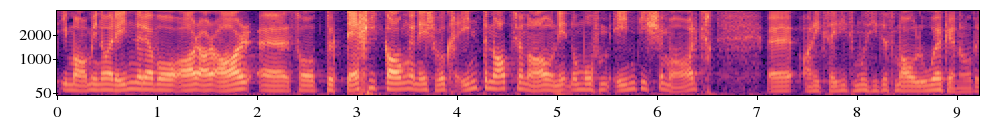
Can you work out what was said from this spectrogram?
ich kann mich noch erinnern, wo RRR äh, so durch die Decke gegangen ist, wirklich international und nicht nur auf dem indischen Markt, äh, habe ich gesagt, jetzt muss ich das mal schauen. Oder?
